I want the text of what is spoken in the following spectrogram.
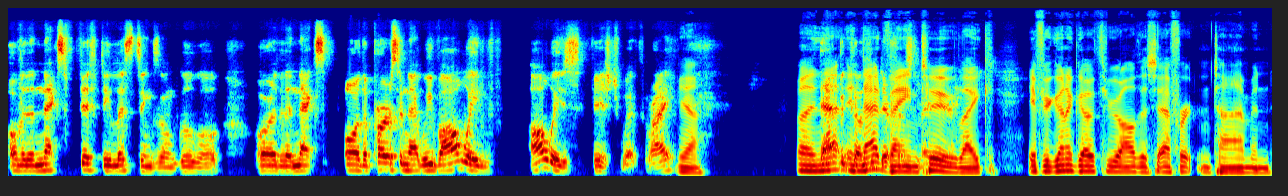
over the next 50 listings on google or the next or the person that we've always always fished with right? Yeah. Well, in That that, in that vein too, like if you're going to go through all this effort and time and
